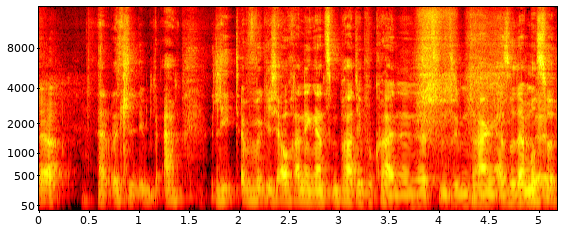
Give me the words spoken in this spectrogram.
ja. Liegt wirklich auch an den ganzen Partypokalen in den letzten sieben Tagen. Also da musst du.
